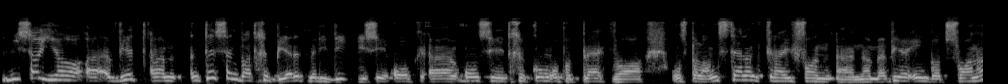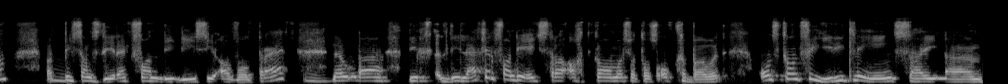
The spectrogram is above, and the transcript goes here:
Lisa ja, uh, weet um intussen wat gebeur het met die DC ook uh, ons het gekom op 'n plek waar ons belangstelling kry van uh, Namibië en Botswana wat mm. piesangs direk van die DC af wil trek. Mm. Nou uh die die lekker van die ekstra 8 kamers wat ons opgebou het, ons kan vir hierdie kliënt sy um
